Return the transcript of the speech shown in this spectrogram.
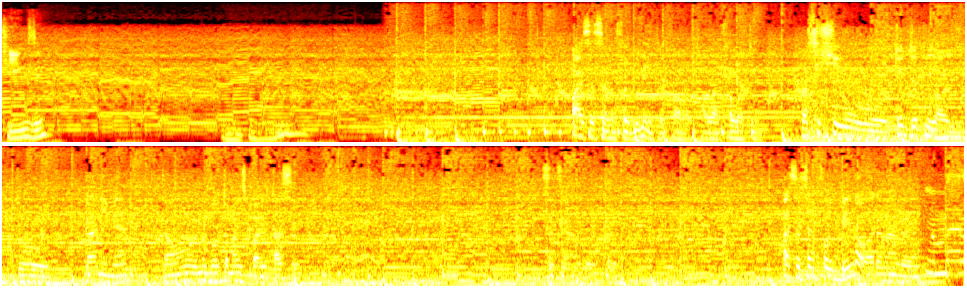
Quinze. Ah, essa cena foi bonita, fala, fala, fala tu. Eu assisti o, todos os episódios do, do anime, né? então eu não vou tomar spoiler, tá certo. Essa cena foi. Ah, essa cena foi bem da hora, né, velho?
